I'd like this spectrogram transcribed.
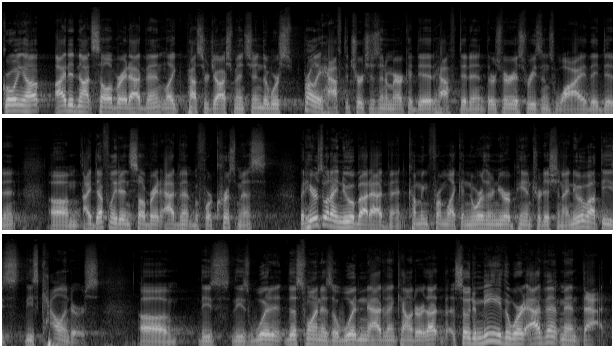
Growing up, I did not celebrate Advent, like Pastor Josh mentioned. There were probably half the churches in America did, half didn't. There's various reasons why they didn't. Um, I definitely didn't celebrate Advent before Christmas. But here's what I knew about Advent, coming from like a Northern European tradition. I knew about these these calendars. Uh, these these wood. This one is a wooden Advent calendar. That, so to me, the word Advent meant that.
